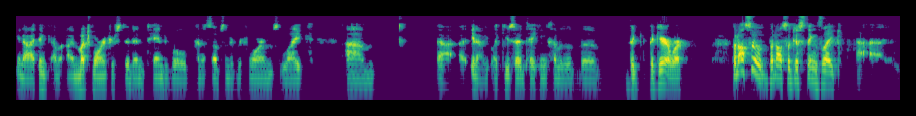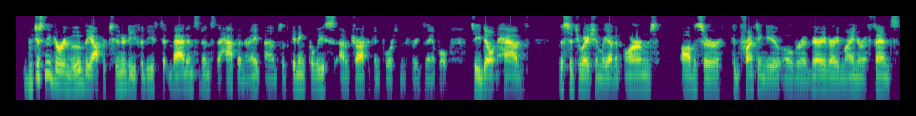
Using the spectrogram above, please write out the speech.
you know, I think I'm, I'm much more interested in tangible kind of substantive reforms, like, um, uh, you know, like you said, taking some of the, the the, the gear work, but also, but also just things like uh, we just need to remove the opportunity for these t- bad incidents to happen, right? Um, so getting police out of traffic enforcement, for example, so you don't have the situation where you have an armed officer confronting you over a very, very minor offense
